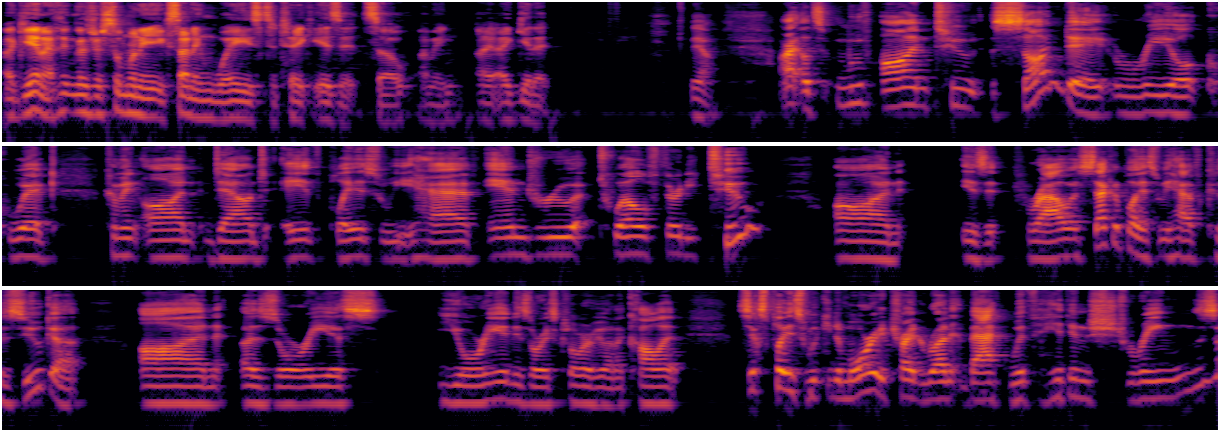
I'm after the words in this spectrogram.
Again, I think there's just so many exciting ways to take Izzet. So, I mean, I, I get it. Yeah. All right, let's move on to Sunday real quick. Coming on down to eighth place, we have Andrew twelve thirty two on Izzet Prowess. Second place, we have Kazuga on Azorius Yorion, Azorius Control, whatever you want to call it. Sixth place, Wikidamori tried to run it back with Hidden Strings.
